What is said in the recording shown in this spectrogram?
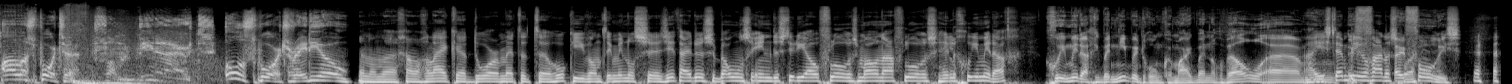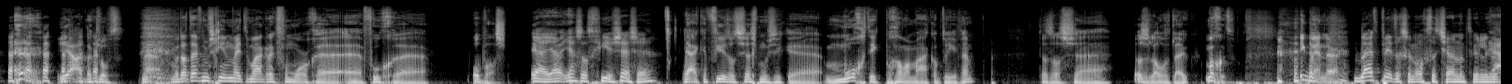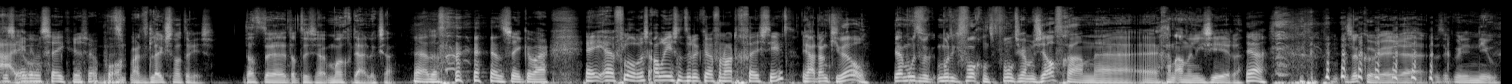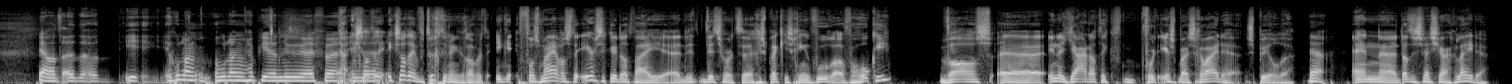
Alle sporten van binnenuit. All Sport Radio. En dan uh, gaan we gelijk uh, door met het uh, hockey. Want inmiddels zit hij dus bij ons in de studio. Floris Monaar. Floris, hele goede middag. Goedemiddag, ik ben niet meer dronken, maar ik ben nog wel. Um, ah, je stem je nog aardig Euforisch. ja, dat klopt. Nou, maar dat heeft misschien mee te maken dat ik vanmorgen vroeg op was. Ja, jij, jij zat 4-6 hè? Ja, ik heb 4 tot 6 moest ik, mocht ik programma maken op 3FM. Dat was, dat is altijd leuk. Maar goed, ik ben er. Blijft pittig zo'n ochtendshow natuurlijk. Ja, dat is één ding wat zeker is. Hè? Dat is maar het leukste wat er is. Dat, uh, dat is, uh, mogen duidelijk zijn. Ja, dat, dat is zeker waar. Hey, uh, Floris, allereerst natuurlijk van harte gefeliciteerd. Ja, dankjewel. Ja, moet, we, moet ik volgend, volgend jaar mezelf gaan, gaan analyseren? Ja. dat, is ook weer, dat is ook weer nieuw. Ja, want hoe, lang, hoe lang heb je nu even... Ja, ik, zat, ik zat even terug te denken, Robert. Ik, volgens mij was de eerste keer dat wij dit, dit soort gesprekjes gingen voeren over hockey was uh, in het jaar dat ik voor het eerst bij Schawijde speelde. Ja. En uh, dat is zes jaar geleden.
